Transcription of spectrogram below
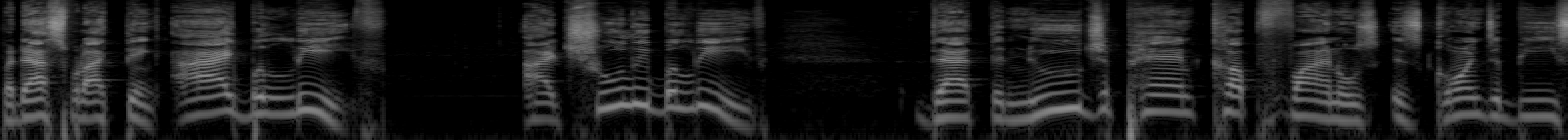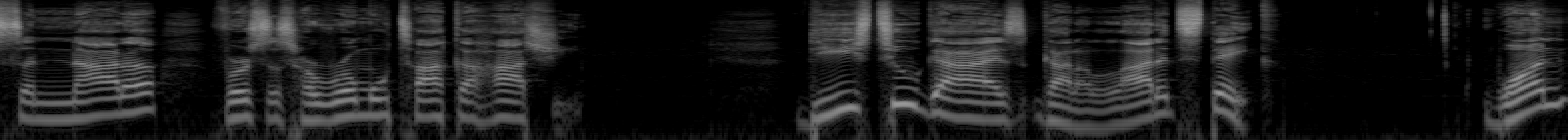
But that's what I think. I believe, I truly believe that the New Japan Cup Finals is going to be Sanada versus Hiromu Takahashi. These two guys got a lot at stake. One,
